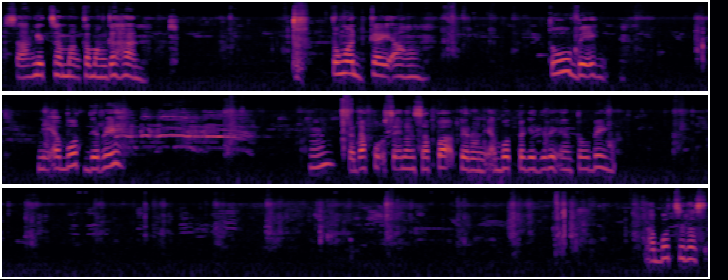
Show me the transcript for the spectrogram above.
Sangit sa mga kamanggahan. Tungod kay ang tubig niabot diri. Hmm, kadako sa ilang sapa pero niabot pa diri ang tubig. Abot sila sa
